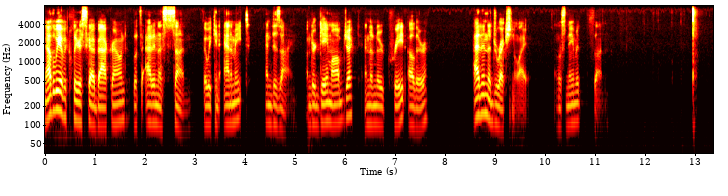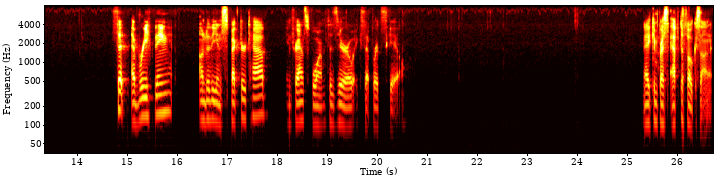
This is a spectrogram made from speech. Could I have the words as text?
Now that we have a clear sky background, let's add in a sun that we can animate and design. Under Game Object and under Create Other, add in a directional light. Let's name it Sun. Set everything under the Inspector tab in Transform to 0 except for its scale. Now you can press F to focus on it.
